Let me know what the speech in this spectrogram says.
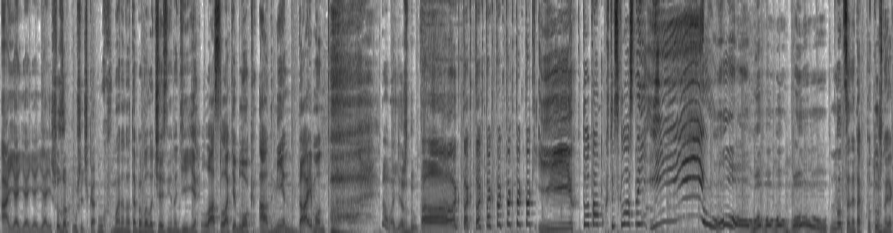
Ай-яй-яй-яй-яй. Що за пушечка? Ух, в мене на тебе величезні надії. Last Lucky Block Admin Diamond. Давай, я жду. Так, так, так, так, так, так, так, так. І хто там? Хтось класний. І. Воу-воу-воу-воу. Ну, це не так потужно, як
